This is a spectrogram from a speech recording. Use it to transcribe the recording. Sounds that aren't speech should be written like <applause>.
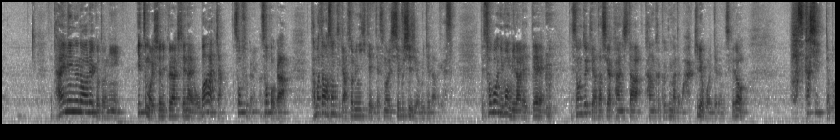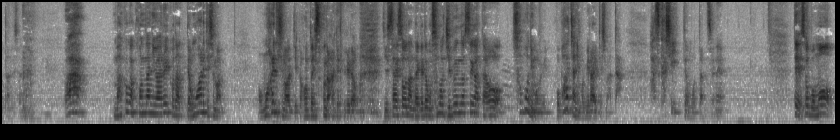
タイミングの悪いことにいつも一緒に暮らしてないおばあちゃん祖父が祖母がたまたまその時遊びに来ていてその一部始終を見てたわけです。で祖母にも見られてでその時私が感じた感覚今でもはっきり覚えてるんですけど恥ずかしいって思ったんですよね。わあ孫がこんなに悪い子だって思われてしまう。思われてしまうっていうか本当にそうなわけだけど実際そうなんだけどもその自分の姿を祖母にもおばあちゃんにも見られてしまった。恥ずかしいって思ったんですよね。で祖母も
